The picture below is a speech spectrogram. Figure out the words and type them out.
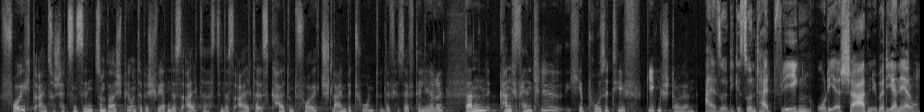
feucht einzuschätzen sind, zum Beispiel unter Beschwerden des Alters, denn das Alter ist kalt und feucht, schleimbetont in der Viersäfte-Lehre, dann kann Fenchel hier positiv gegensteuern. Also die Gesundheit pflegen oder ihr Schaden über die Ernährung.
